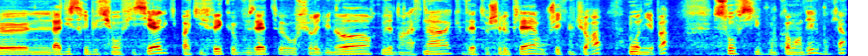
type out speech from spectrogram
euh, la distribution officielle, qui, pas qui fait que vous êtes au Furet du Nord, que vous êtes dans la FNAC, que vous êtes chez Leclerc ou chez Cultura. Nous, on n'y est pas, sauf si vous le commandez, le bouquin.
